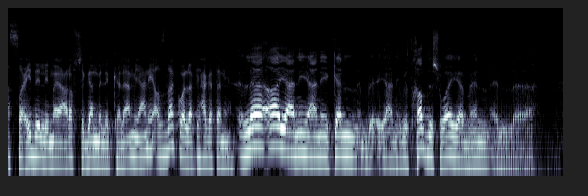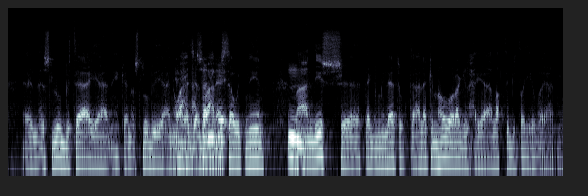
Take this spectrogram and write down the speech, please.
الصعيدي اللي ما يعرفش يجمل الكلام يعني قصدك ولا في حاجة تانية؟ لا آه يعني يعني كان يعني بيتخض شوية من ال- الأسلوب بتاعي يعني. كان أسلوبي يعني إيه، واحد زائد عشان واحد إيه؟ بيساوي اتنين. مم. ما عنديش تجميلات وبتاع لكن هو راجل حقيقة علاقتي بيه طيبة يعني.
